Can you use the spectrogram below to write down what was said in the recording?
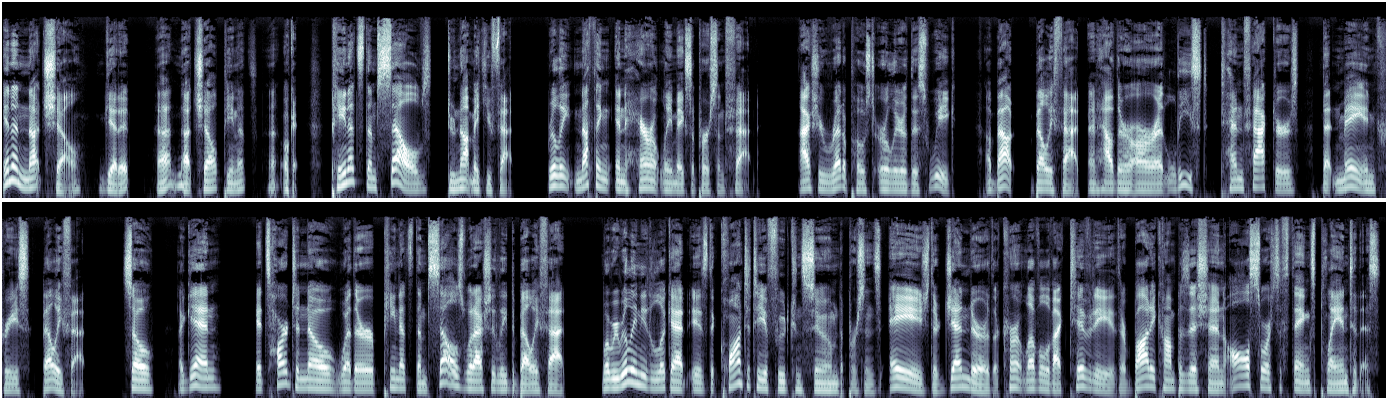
In a nutshell, Get it? Uh, nutshell, peanuts. Okay. Peanuts themselves do not make you fat. Really, nothing inherently makes a person fat. I actually read a post earlier this week about belly fat and how there are at least 10 factors that may increase belly fat. So, again, it's hard to know whether peanuts themselves would actually lead to belly fat. What we really need to look at is the quantity of food consumed, the person's age, their gender, their current level of activity, their body composition, all sorts of things play into this.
